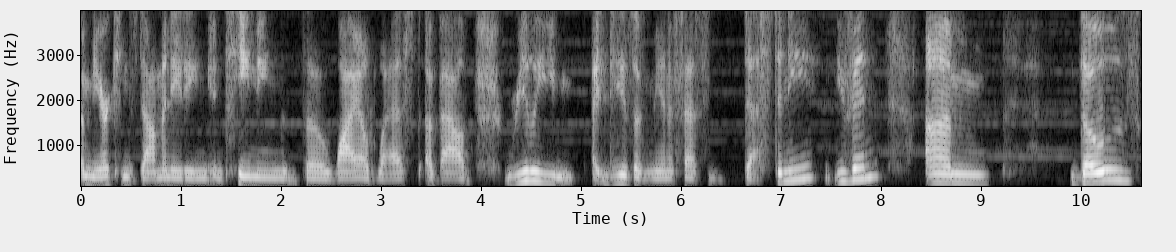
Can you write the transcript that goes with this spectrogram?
americans dominating and taming the wild west about really ideas of manifest destiny even um, those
